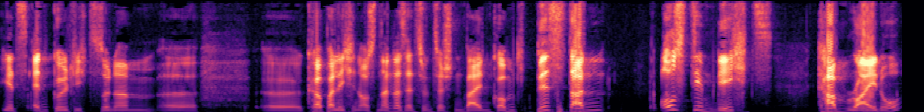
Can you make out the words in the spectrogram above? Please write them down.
jetzt endgültig zu einem äh, äh, körperlichen Auseinandersetzung zwischen beiden kommt, bis dann aus dem Nichts kam Rhino.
